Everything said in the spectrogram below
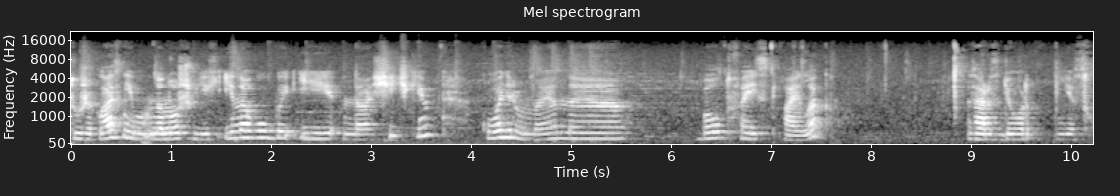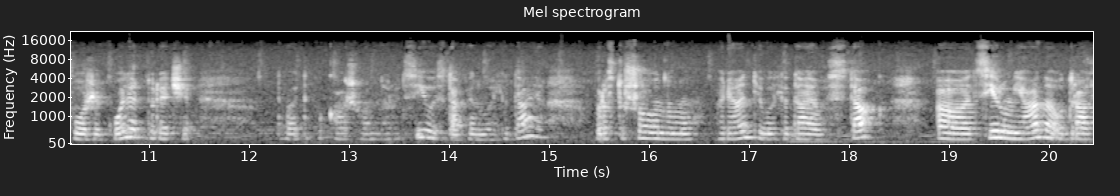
Дуже класні, наношу їх і на губи, і на щічки. Колір у мене Bold Faced Lilac. Зараз Dior є схожий колір, до речі. Давайте покажу вам на руці. Ось так він виглядає. В розташованому варіанті виглядає ось так. Ці рум'яна одразу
